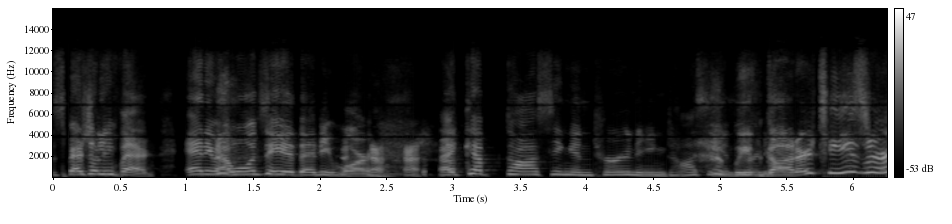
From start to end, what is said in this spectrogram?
special effect. Anyway, I won't say it anymore. I kept tossing and turning, tossing and turning. We've got our teaser.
